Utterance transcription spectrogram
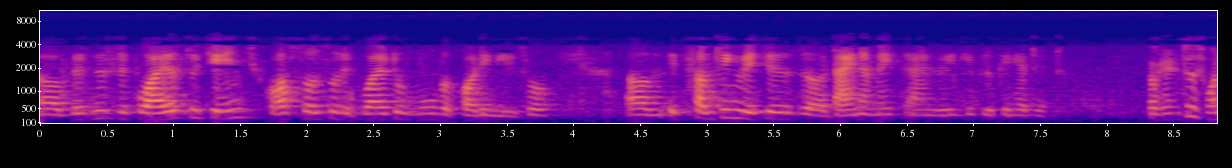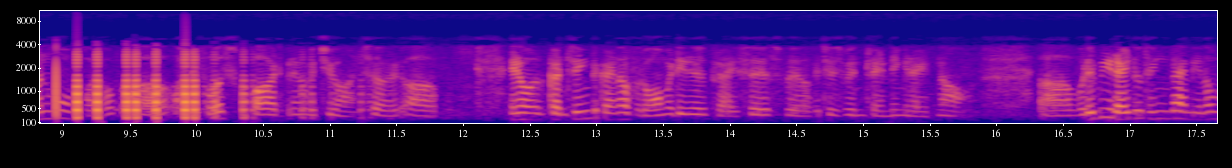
uh, business requires to change, costs also require to move accordingly. So um, it's something which is uh, dynamic and we'll keep looking at it. Okay, just one more follow-up. Uh, on the first part, you know, which you answered, uh, you know, considering the kind of raw material prices uh, which has been trending right now, uh, would it be right to think that, you know,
